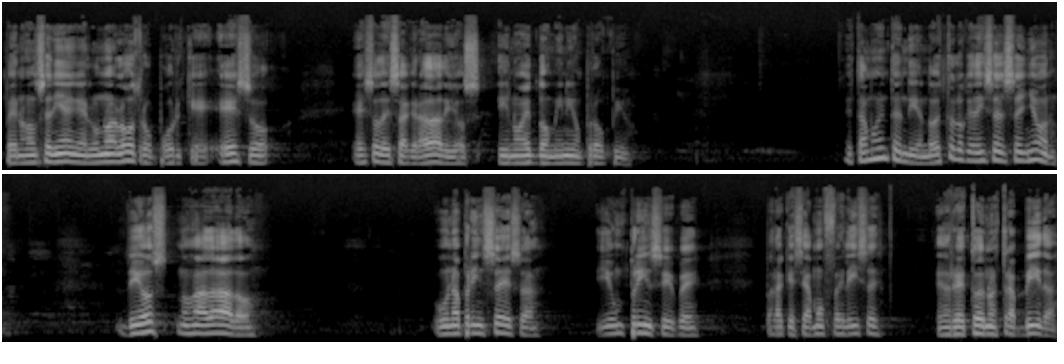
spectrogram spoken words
Pero no serían el uno al otro porque eso, eso desagrada a Dios y no es dominio propio. Estamos entendiendo. Esto es lo que dice el Señor. Dios nos ha dado una princesa y un príncipe para que seamos felices el resto de nuestras vidas.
